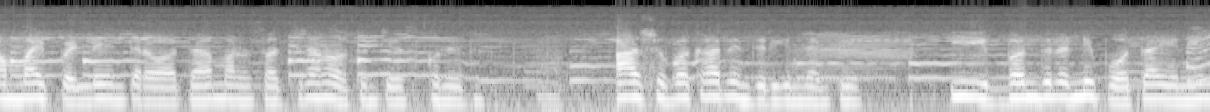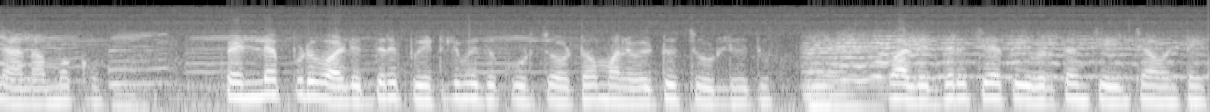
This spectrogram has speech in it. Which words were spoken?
అమ్మాయి పెళ్ళైన తర్వాత మనం సత్యనారాయణ వ్రతం చేసుకోలేదు. ఆ శుభకార్యం జరిగిందంటే ఈ ఇబ్బందులన్నీ పోతాయని నా నమ్మకం. పెళ్ళప్పుడు వాళ్ళిద్దరి పీటల మీద కూర్చోవటం మనం ఎటు చూడలేదు. వాళ్ళిద్దరి చేత ఈ వ్రతం చేయించామంటే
